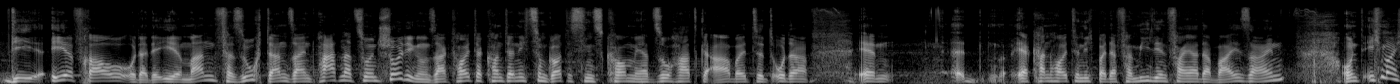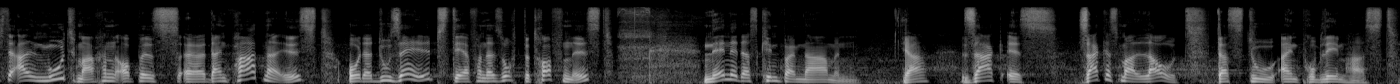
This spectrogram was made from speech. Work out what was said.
die Ehefrau oder der Ehemann versucht dann seinen Partner zu entschuldigen und sagt, heute konnte er nicht zum Gottesdienst kommen, er hat so hart gearbeitet oder ähm, äh, er kann heute nicht bei der Familienfeier dabei sein. Und ich möchte allen Mut machen, ob es äh, dein Partner ist oder du selbst, der von der Sucht betroffen ist, nenne das Kind beim Namen. Ja, sag es, sag es mal laut, dass du ein Problem hast.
